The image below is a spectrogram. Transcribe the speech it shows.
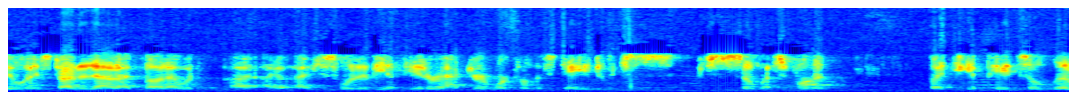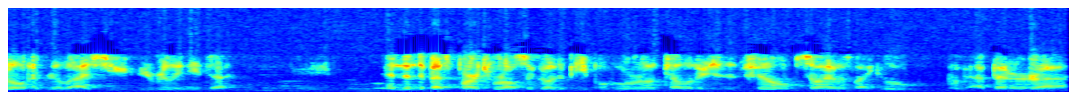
you know, when I started out, I thought I would. I, I, just wanted to be a theater actor and work on the stage, which is which is so much fun. But you get paid so little. I realized you, you really need to. And then the best parts were also go to people who were on television and film. So I was like, ooh, I better, uh,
